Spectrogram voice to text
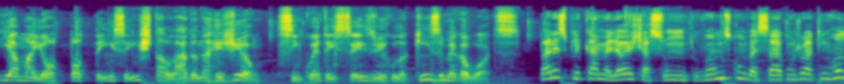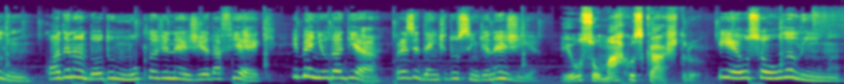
e a maior potência instalada na região, 56,15 megawatts. Para explicar melhor este assunto, vamos conversar com Joaquim Rolim, coordenador do Núcleo de Energia da FIEC, e Benilda Aguiar, presidente do Sim de Energia. Eu sou Marcos Castro. E eu sou Ula Lima.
